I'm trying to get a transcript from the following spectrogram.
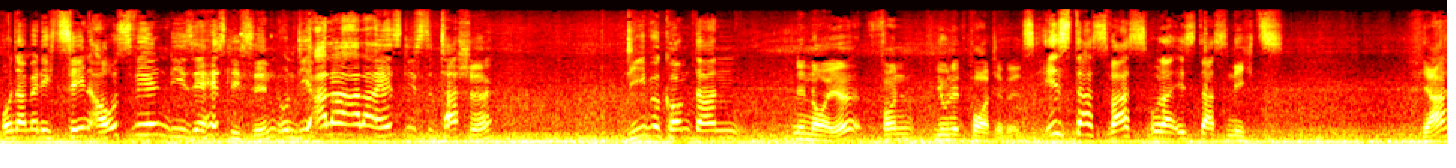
Und dann werde ich 10 auswählen, die sehr hässlich sind. Und die aller, aller hässlichste Tasche, die bekommt dann eine neue von Unit Portables. Ist das was oder ist das nichts? Ja,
